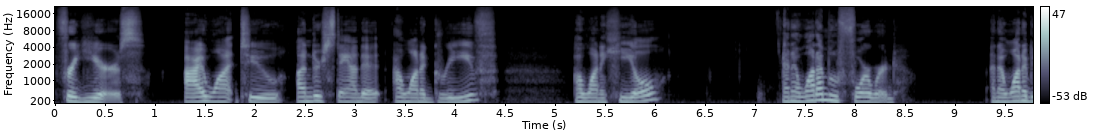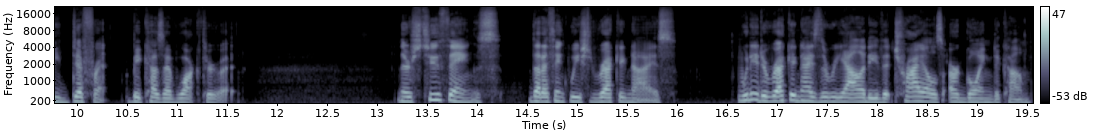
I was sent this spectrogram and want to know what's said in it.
for years. I want to understand it. I want to grieve. I want to heal. And I want to move forward. And I want to be different because I've walked through it. There's two things that I think we should recognize. We need to recognize the reality that trials are going to come.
